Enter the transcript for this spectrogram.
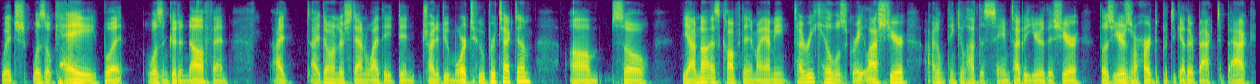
which was okay, but wasn't good enough. And I I don't understand why they didn't try to do more to protect him. Um, so yeah, I'm not as confident in Miami. Tyreek Hill was great last year. I don't think he'll have the same type of year this year. Those years are hard to put together back to back,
